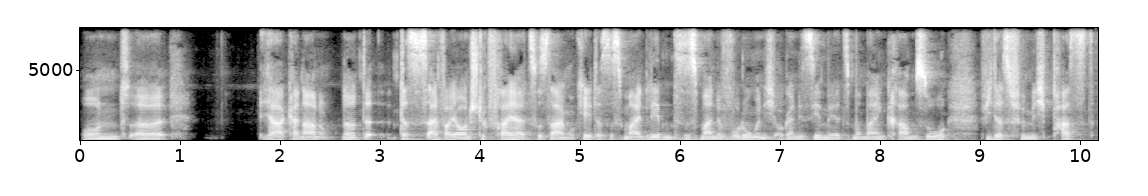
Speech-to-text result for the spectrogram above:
und äh, ja, keine Ahnung. Ne? Das ist einfach ja auch ein Stück Freiheit zu sagen, okay, das ist mein Leben, das ist meine Wohnung und ich organisiere mir jetzt mal meinen Kram so, wie das für mich passt.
